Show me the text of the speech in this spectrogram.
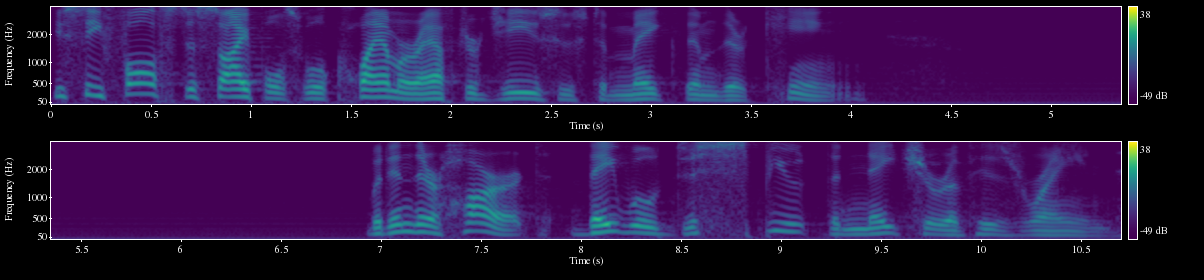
You see, false disciples will clamor after Jesus to make them their king. But in their heart, they will dispute the nature of his reign.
